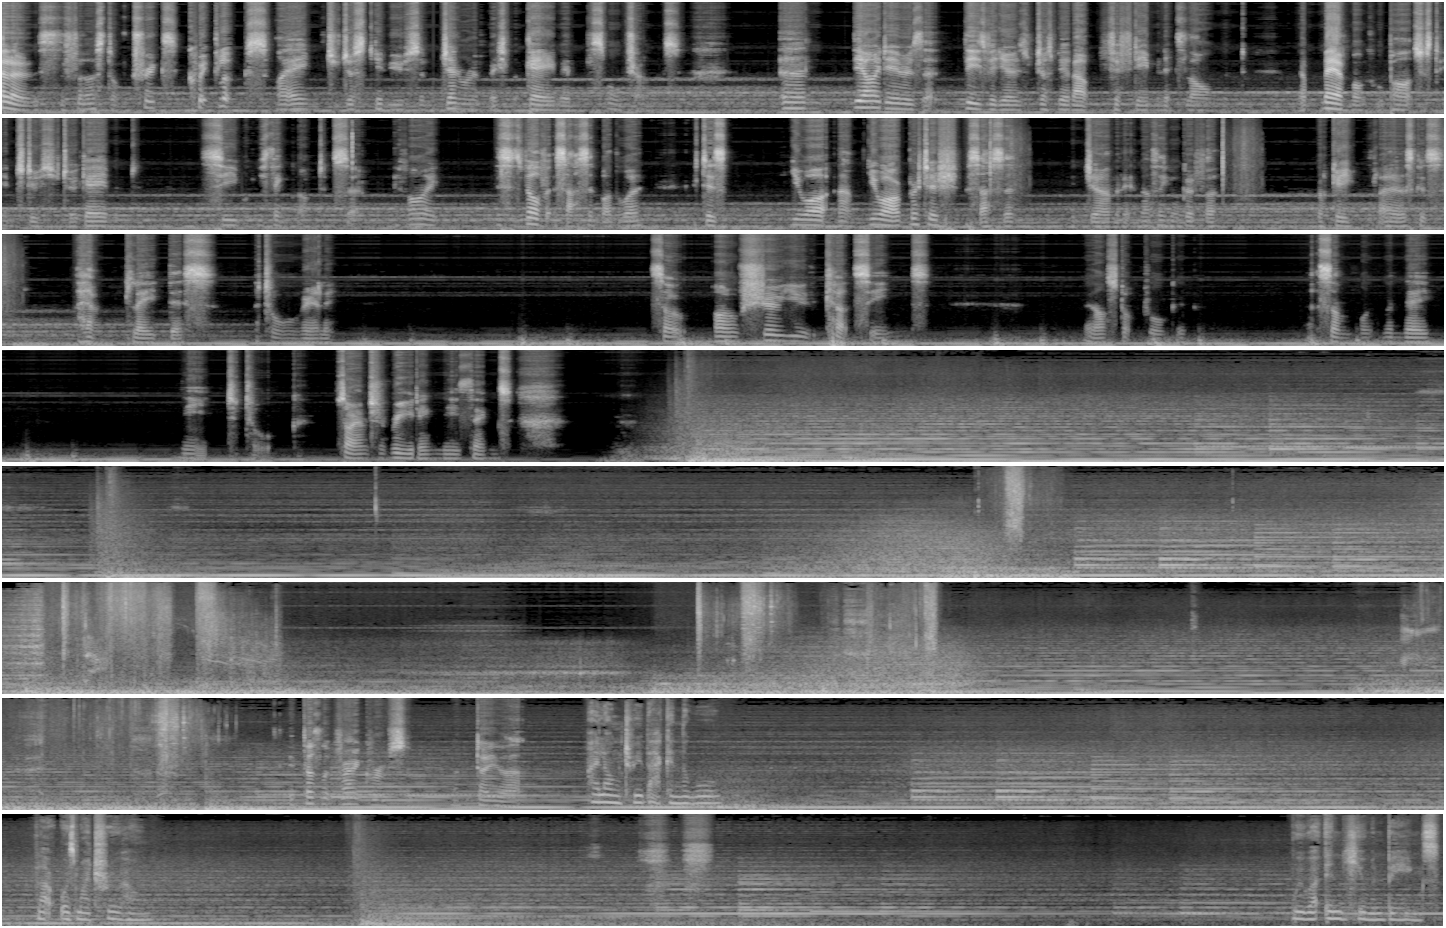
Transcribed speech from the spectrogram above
Hello, this is the first of Trigg's Quick Looks. I aim to just give you some general information about the game in small chunks. And the idea is that these videos will just be about 15 minutes long and I may have multiple parts just to introduce you to a game and see what you think about it. So, if I... This is Velvet Assassin by the way. It is... You are, um, you are a British assassin in Germany and I think I'll go for rookie players because I haven't played this at all really. So I'll show you the cutscenes and I'll stop talking at some point when they need to talk. Sorry, I'm just reading these things. I long to be back in the war. That was my true home. We were inhuman beings.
